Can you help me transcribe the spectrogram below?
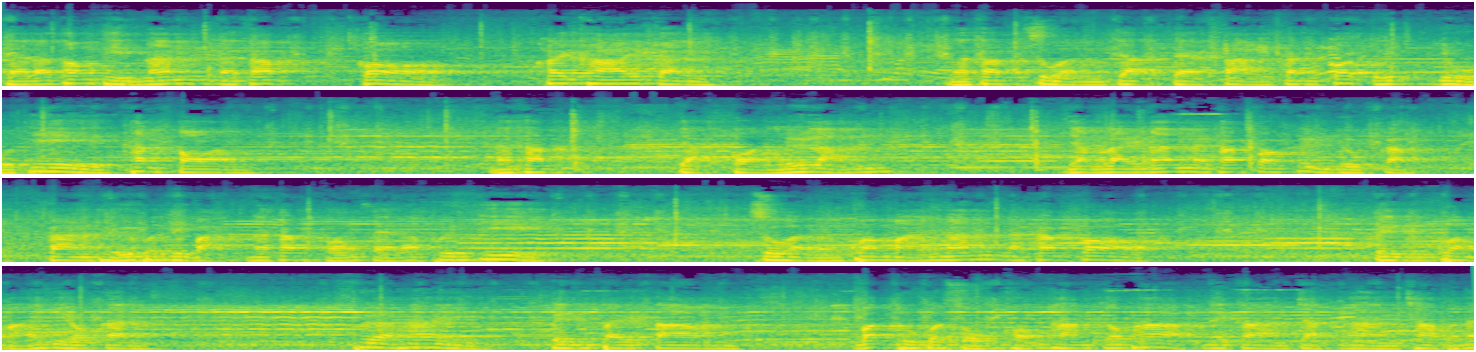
แต่ละท้องถิ่นนั้นนะครับ ก็คล้ายๆกัน นะครับ ส่วนจะแตกต่างกันก็อยู่ที่ขั้นตอนนะครับจากก่อนหรือหลังอย่างไรนั้นนะครับก็ขึ้นอยู่กับการถือปฏิบัตินะครับของแต่ละพื้นที่ ส่วนความหมายนั้นนะครับก็เป็นความหมายเดียวกัน เพื่อให้เป็นไปตามวัตถุประสงค์ของทางเจ้าภาพในการจัดงานชาปน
